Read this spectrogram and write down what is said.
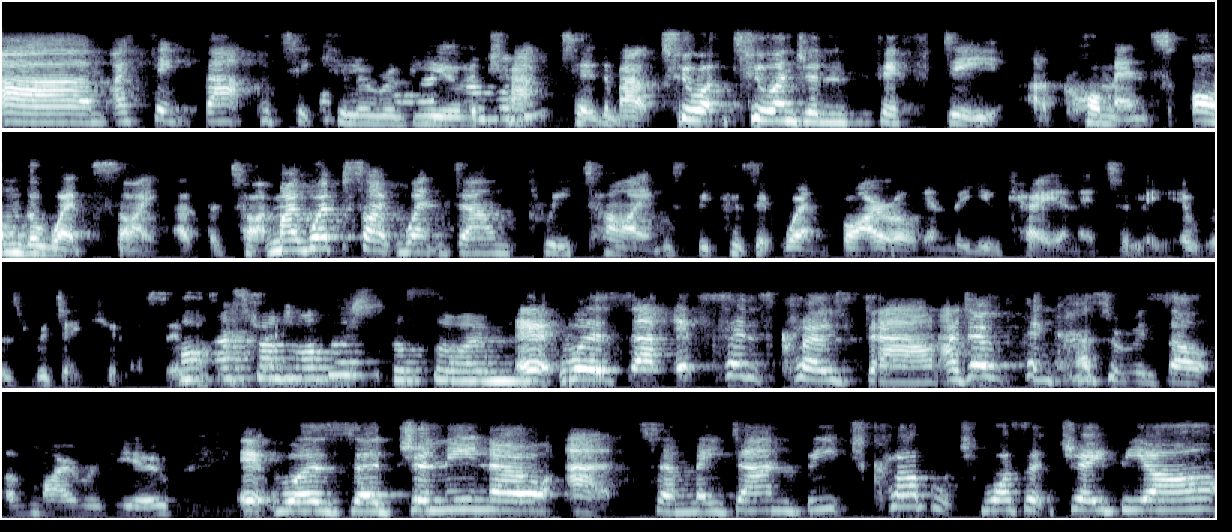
Um, I think that particular review attracted about two, 250 uh, comments on the website at the time. My website went down three times because it went viral in the UK and Italy. It was ridiculous. It what was restaurant was it? Just so I'm... It was. Um, it's since closed down. I don't think as a result of my review. It was uh, Giannino at uh, Meydan Beach Club, which was at JBR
